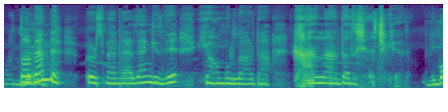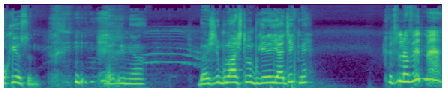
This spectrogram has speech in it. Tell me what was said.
Hatta ben de öğretmenlerden gizli yağmurlarda, karlarda dışarı çıkıyorum. Bakıyorsun. Gördüm ya. Ben şimdi bunu açtım mı bu geri gelecek mi? Kötü laf etme.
